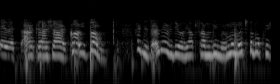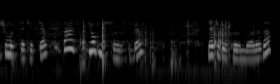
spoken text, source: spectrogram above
Evet arkadaşlar koydum. Hadi öyle video yapsam bilmiyorum ama kitap okuyuşumu size çekeceğim. Ben siz yokmuşsunuz gibi. Gerçekten okuyorum bu arada.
